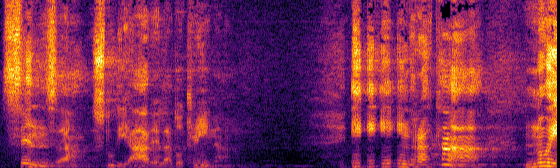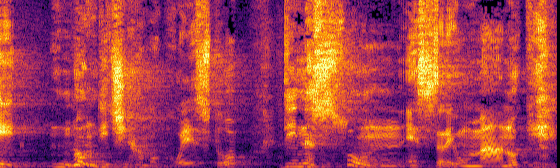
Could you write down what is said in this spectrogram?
senza studiare la dottrina. In realtà noi non diciamo questo di nessun essere umano che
